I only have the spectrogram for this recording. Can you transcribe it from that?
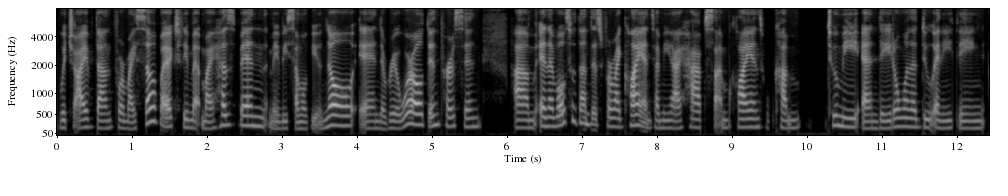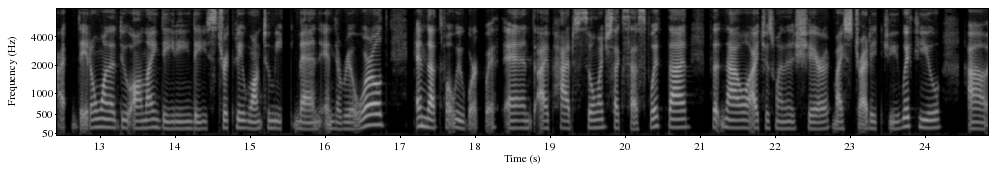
which I've done for myself. I actually met my husband. Maybe some of you know in the real world in person. Um, and I've also done this for my clients. I mean, I have some clients who come to me and they don't want to do anything. They don't want to do online dating. They strictly want to meet men in the real world. And that's what we work with. And I've had so much success with that that now I just want to share my strategy with you, uh,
